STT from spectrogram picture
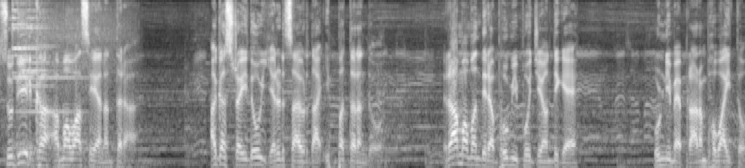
ಸುದೀರ್ಘ ಅಮಾವಾಸ್ಯೆಯ ನಂತರ ಆಗಸ್ಟ್ ಐದು ಎರಡು ಸಾವಿರದ ಇಪ್ಪತ್ತರಂದು ರಾಮ ಮಂದಿರ ಭೂಮಿ ಪೂಜೆಯೊಂದಿಗೆ ಹುಣ್ಣಿಮೆ ಪ್ರಾರಂಭವಾಯಿತು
